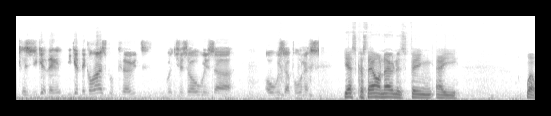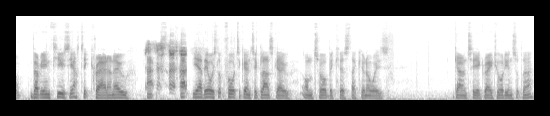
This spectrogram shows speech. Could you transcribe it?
because you get the you get the Glasgow crowd, which is always a always a bonus. Yes, because they are known as being a well, very enthusiastic crowd. I know. Acts, act- yeah, they always look forward to going to Glasgow on tour because they can always guarantee a great audience up there.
